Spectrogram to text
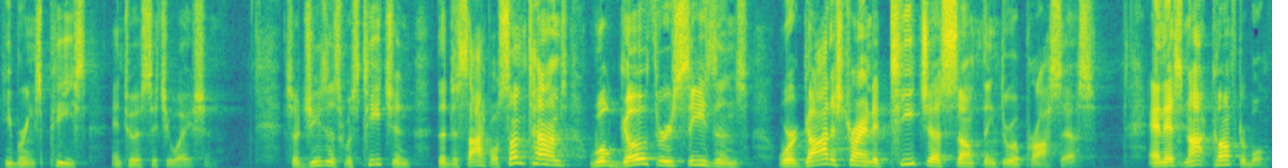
he brings peace into a situation. So Jesus was teaching the disciples. Sometimes we'll go through seasons where God is trying to teach us something through a process and it's not comfortable.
